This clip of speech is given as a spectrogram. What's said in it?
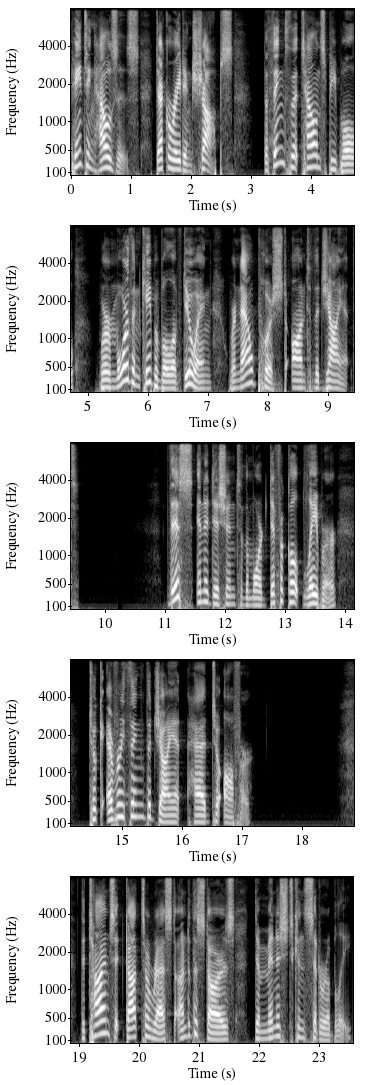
Painting houses, decorating shops, the things that townspeople were more than capable of doing were now pushed onto the giant. This, in addition to the more difficult labor, took everything the giant had to offer. The times it got to rest under the stars diminished considerably.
